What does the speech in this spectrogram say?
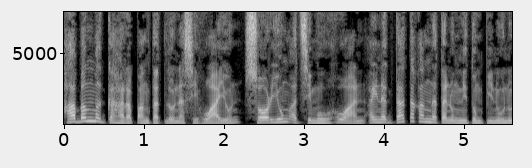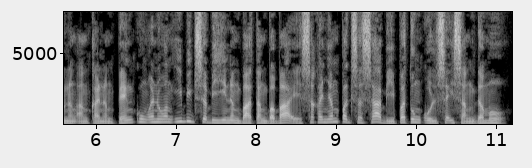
Habang magkaharap ang tatlo na si Huayon, Soryong at si Mu Huan ay nagtatakang natanong nitong pinuno ng angka ng Peng kung ano ang ibig sabihin ng batang babae sa kanyang pagsasabi patungkol sa isang damo.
